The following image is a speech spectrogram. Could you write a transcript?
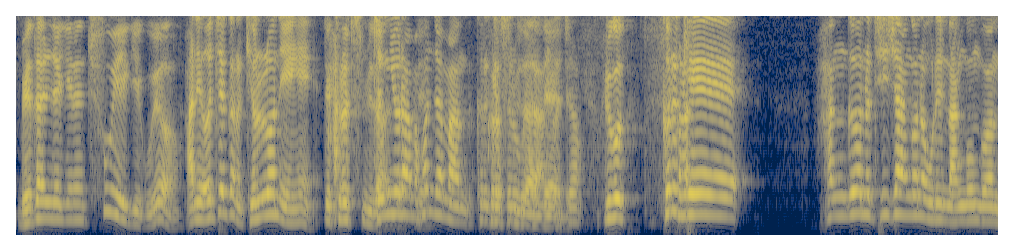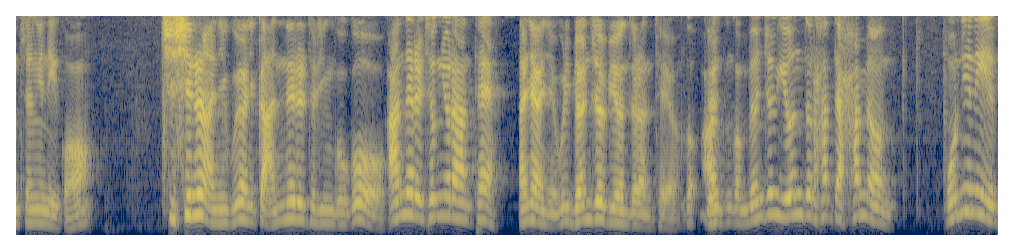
메달 얘기는 추후 얘기고요. 아니 어쨌거나 결론이 네, 그렇습니다. 정유라만 네, 네. 혼자만 그렇게 그렇습니다. 들고 간 네, 거죠. 그리고 그렇게 한 거는 지시한 거는 우리 남궁건 정인이고 지시는 아니고요. 그러니까 안내를 드린 거고 안내를 정유라한테 아니 아니요. 우리 면접위원들한테요. 그, 아니 그러니까 면접위원들한테 하면 본인이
